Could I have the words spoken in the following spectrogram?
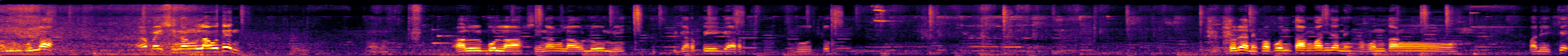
Ambula. Ah, may sinanglaw din. Ano? Albula, sinanglaw, lumi, pigar-pigar, guto. Ito yan eh, papuntang kan yan eh, papuntang paniki.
